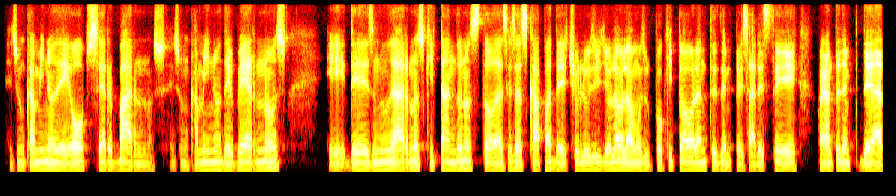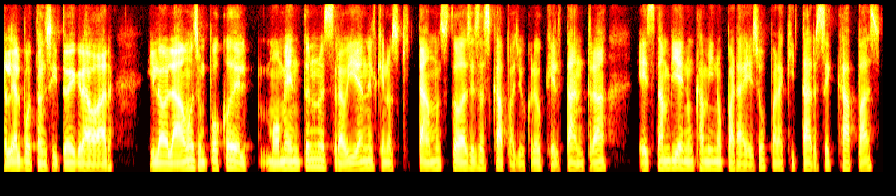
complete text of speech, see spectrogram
es un camino de observarnos, es un camino de vernos, eh, de desnudarnos, quitándonos todas esas capas. De hecho, Luz y yo lo hablamos un poquito ahora antes de empezar este, bueno, antes de darle al botoncito de grabar, y lo hablábamos un poco del momento en nuestra vida en el que nos quitamos todas esas capas. Yo creo que el Tantra es también un camino para eso, para quitarse capas,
